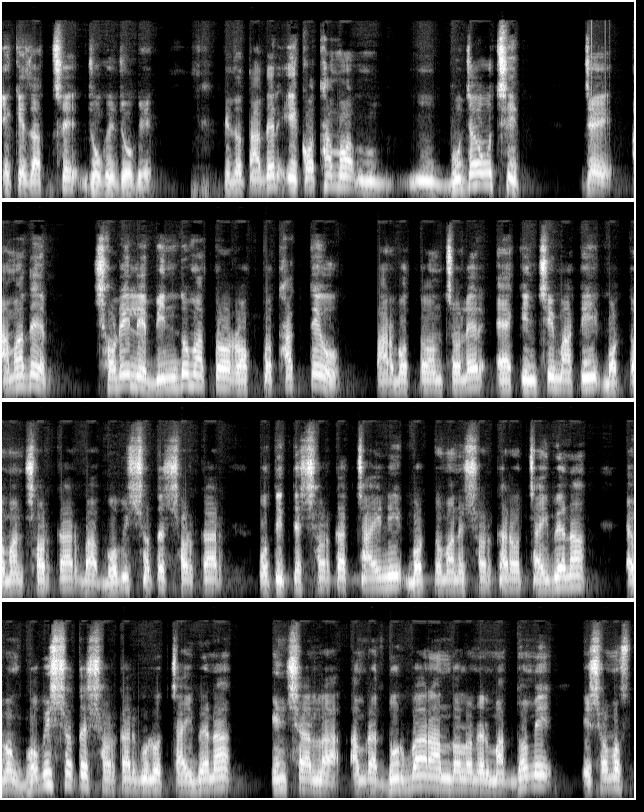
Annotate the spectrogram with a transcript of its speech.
এঁকে যাচ্ছে যোগে যোগে। কিন্তু তাদের এ কথা বোঝা উচিত যে আমাদের শরীরে বিন্দুমাত্র রক্ত থাকতেও পার্বত্য অঞ্চলের এক ইঞ্চি মাটি বর্তমান সরকার বা ভবিষ্যতের সরকার, অতীতের সরকার চায়নি, বর্তমানের সরকারও চাইবে না এবং ভবিষ্যতের সরকারগুলো চাইবে না। ইনশাল্লাহ আমরা দুর্বার আন্দোলনের মাধ্যমে এ সমস্ত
